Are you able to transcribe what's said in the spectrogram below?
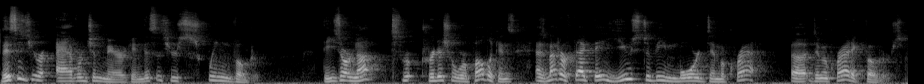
This is your average American. This is your swing voter. These are not tr- traditional Republicans. As a matter of fact, they used to be more Democrat, uh, Democratic voters,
